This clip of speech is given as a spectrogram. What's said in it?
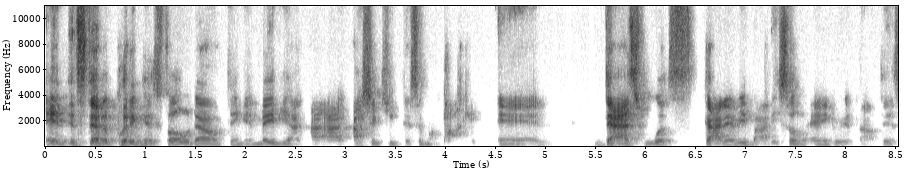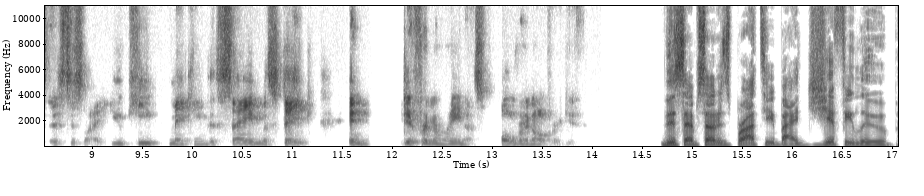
And instead of putting his phone down, thinking maybe I, I, I should keep this in my pocket. And that's what's got everybody so angry about this. It's just like you keep making the same mistake in different arenas over and over again. This episode is brought to you by Jiffy Lube.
